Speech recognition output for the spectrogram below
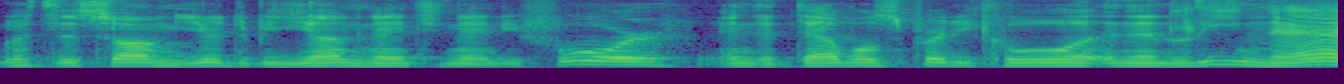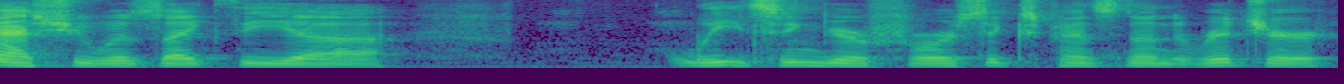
with the song "Year to Be Young" 1994, and the Devil's pretty cool. And then Leigh Nash, who was like the uh, lead singer for Sixpence None the Richer,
